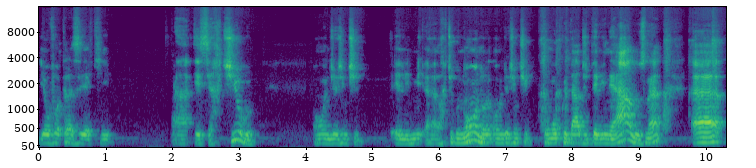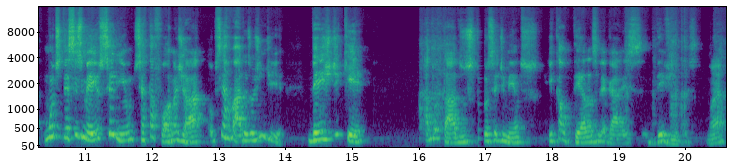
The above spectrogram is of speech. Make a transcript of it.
e eu vou trazer aqui uh, esse artigo, onde a gente, ele, uh, artigo 9, onde a gente tomou cuidado de delineá-los, né? Uh, muitos desses meios seriam, de certa forma, já observáveis hoje em dia, desde que adotados os procedimentos e cautelas legais devidas, não é?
